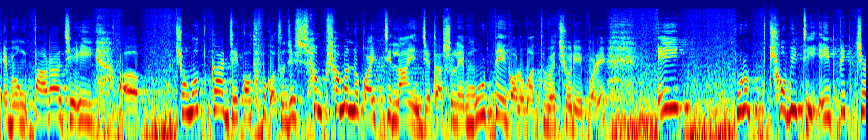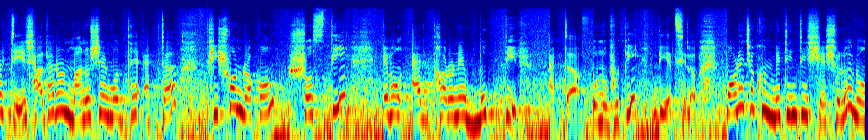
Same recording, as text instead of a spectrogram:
এবং তারা যেই চমৎকার যে কথোপকথন, যে সাম- সামান্য কয়েকটি লাইন যেটা আসলে মুহূর্তেই গণমাধ্যমে ছড়িয়ে পড়ে, এই পুরো ছবিটি, এই পিকচারটি সাধারণ মানুষের মধ্যে একটা ভীষণ রকম স্বস্তি এবং এক ধরনের মুক্তির একটা অনুভূতি দিয়েছিল। পরে যখন মিটিংটি শেষ হলো এবং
